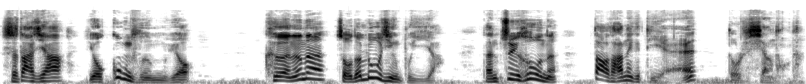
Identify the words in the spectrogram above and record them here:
使大家有共同的目标。可能呢走的路径不一样，但最后呢。到达那个点都是相同的，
